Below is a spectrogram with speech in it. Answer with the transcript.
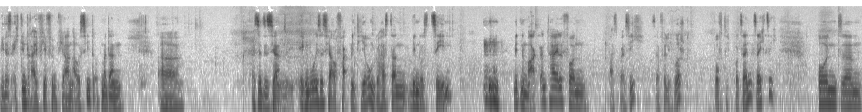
wie das echt in drei, vier, fünf Jahren aussieht. Ob man dann äh, du, das ist ja, also irgendwo ist es ja auch Fragmentierung. Du hast dann Windows 10 mit einem Marktanteil von, was weiß ich, ist ja völlig wurscht, 50 Prozent, 60. Und ähm,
